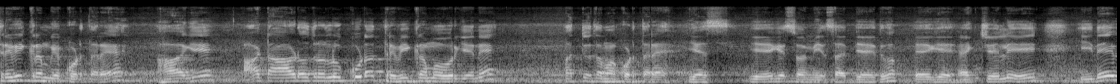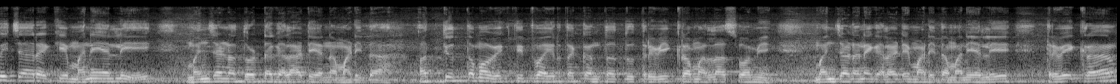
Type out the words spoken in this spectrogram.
ತ್ರಿವಿಕ್ರಮ್ಗೆ ಕೊಡ್ತಾರೆ. ಹಾಗೆ ಆಟ ಆಡೋದ್ರಲ್ಲೂ ಕೂಡ ತ್ರಿವಿಕ್ರಮ್ ಅವ್ರಿಗೇನೆ ಅತ್ಯುತ್ತಮ ಕೊಡ್ತಾರೆ. ಎಸ್ ಹೇಗೆ ಸ್ವಾಮಿ, ಸಾಧ್ಯ ಇದು? ಹೇಗೆ? ಆ್ಯಕ್ಚುಲಿ ಇದೇ ವಿಚಾರಕ್ಕೆ ಮನೆಯಲ್ಲಿ ಮಂಜಣ್ಣ ದೊಡ್ಡ ಗಲಾಟೆಯನ್ನು ಮಾಡಿದ್ದ. ಅತ್ಯುತ್ತಮ ವ್ಯಕ್ತಿತ್ವ ಇರತಕ್ಕಂಥದ್ದು ತ್ರಿವಿಕ್ರಮ್ ಅಲ್ಲ ಸ್ವಾಮಿ. ಮಂಜಣ್ಣನೇ ಗಲಾಟೆ ಮಾಡಿದ್ದ ಮನೆಯಲ್ಲಿ. ತ್ರಿವಿಕ್ರಮ್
